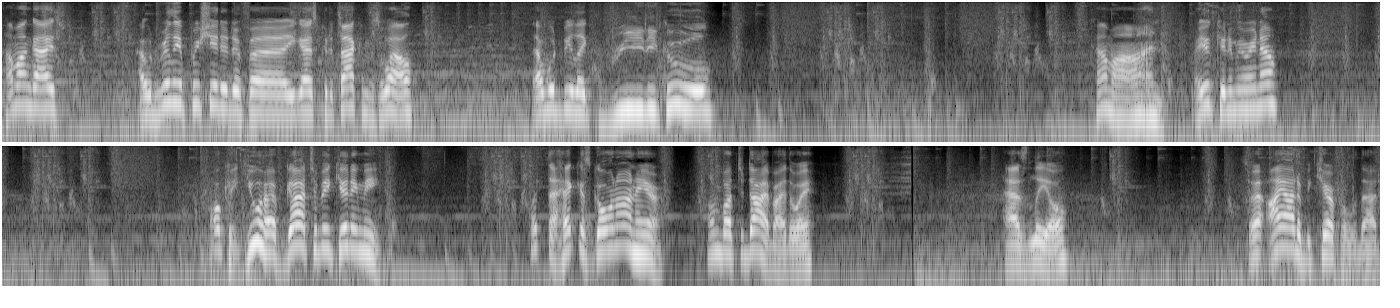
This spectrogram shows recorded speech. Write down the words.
Come on, guys. I would really appreciate it if uh, you guys could attack him as well. That would be like really cool. Come on. Are you kidding me right now? Okay, you have got to be kidding me. What the heck is going on here? I'm about to die, by the way. As Leo. So I ought to be careful with that.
